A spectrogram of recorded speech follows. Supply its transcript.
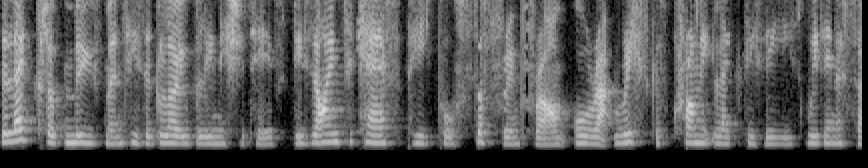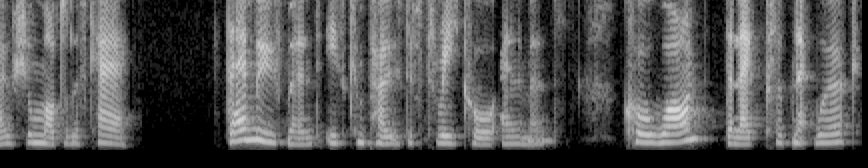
The Leg Club movement is a global initiative designed to care for people suffering from or at risk of chronic leg disease within a social model of care. Their movement is composed of three core elements. Core 1, the Leg Club Network,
